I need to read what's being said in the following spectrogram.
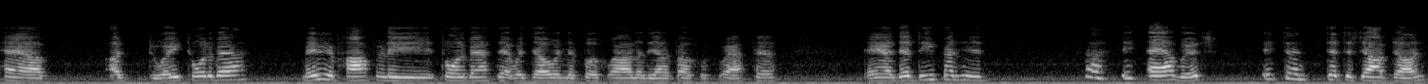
have a great quarterback. Maybe a popular quarterback that would go in the first round of the NFL draft pick. And their defense is uh, it's average. It didn't get the job done.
